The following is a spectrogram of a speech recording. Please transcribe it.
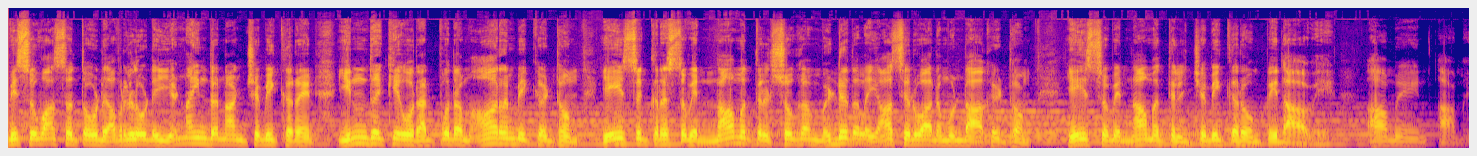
விசுவாசத்தோடு அவர்களோடு இணைந்து நான் செபிக்கிறேன். இன்றைக்கு ஒரு அற்புதம் ஆரம்பிக்கட்டும். இயேசு கிறிஸ்துவின் நாமத்தில் சுகம் விடுதலை ஆசிர்வாதம் உண்டாகட்டும். இயேசுவின் நாமத்தில் ஜெபிக்கிறோம் பிதாவே. ஆமேன் ஆமேன்.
